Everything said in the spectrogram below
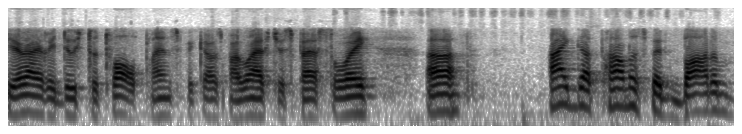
year I reduced to 12 plants because my wife just passed away. Uh, I got problems with bottom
